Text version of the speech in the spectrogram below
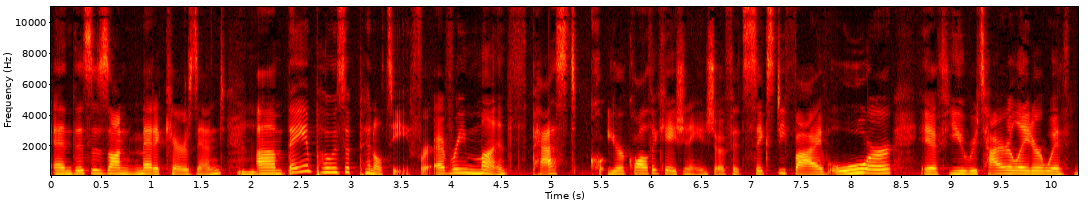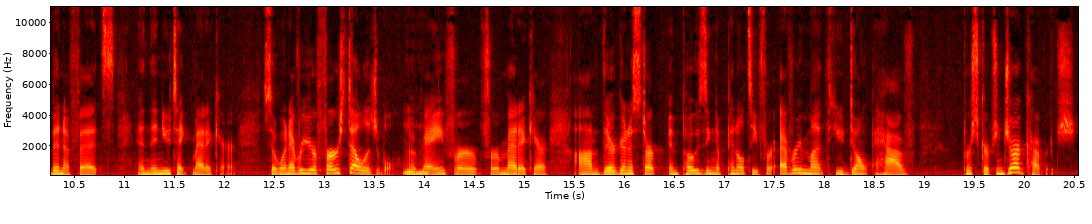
and this is on Medicare's end. Um, they impose a penalty for every month past qu- your qualification age. So if it's 65 or if you retire later with benefits and then you take Medicare. So whenever you're first eligible, okay, for, for Medicare, um, they're going to start imposing a penalty for every month you don't have prescription drug coverage.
